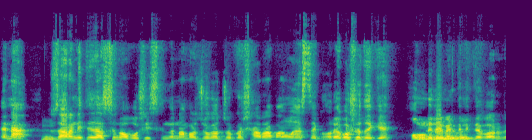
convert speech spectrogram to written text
তাই না? যারা নিতে যাচ্ছেন অবশ্যই স্ক্রিনের নাম্বার যোগাযোগ করে সারা বাংলাদেশে ঘরে বসে থেকে হোম ডেলিভারি নিতে পারবে।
